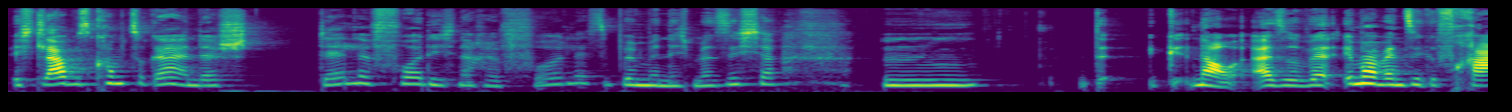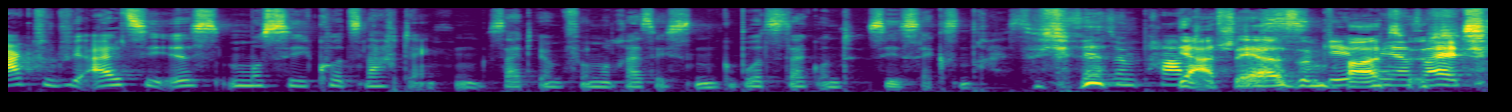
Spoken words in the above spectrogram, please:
Ich glaube, es kommt sogar in der Stelle vor, die ich nachher vorlese, bin mir nicht mehr sicher. Mm, Genau, also wenn, immer wenn sie gefragt wird, wie alt sie ist, muss sie kurz nachdenken seit ihrem 35. Geburtstag und sie ist 36. Sehr sympathisch. Ja, sehr sympathisch. Geht mir seit,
